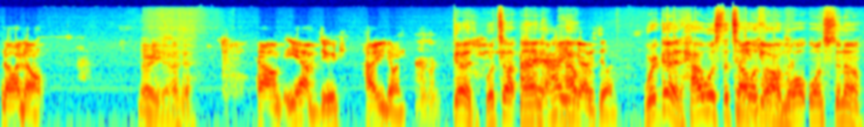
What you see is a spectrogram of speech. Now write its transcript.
No, I don't. There you go. Okay, Um, yeah, dude. How you doing? good. What's up, man? how, how you guys doing? We're good. How was the Thank you, telethon? Walt wants to know.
